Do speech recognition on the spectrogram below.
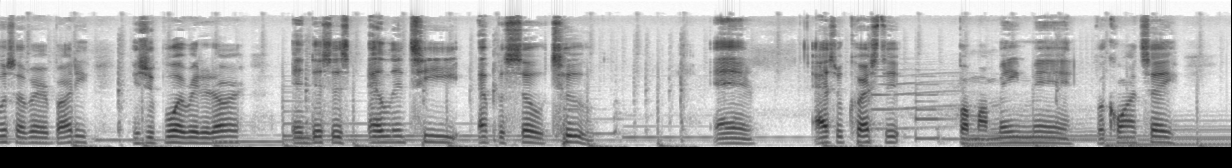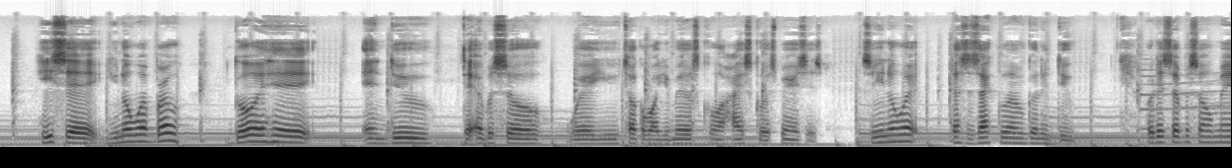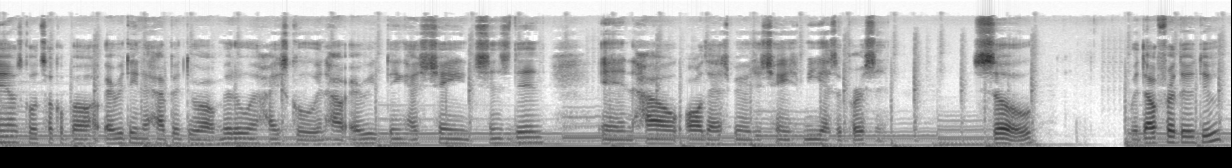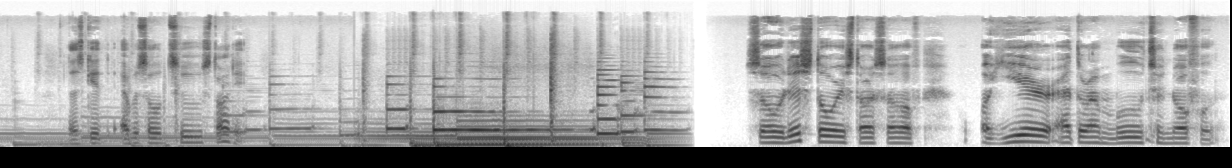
what's up, everybody? It's your boy Rated R, and this is LNT episode 2. And as requested by my main man, Vaquante, he said, You know what, bro? Go ahead and do the episode where you talk about your middle school and high school experiences. So, you know what? That's exactly what I'm gonna do. For this episode, man, I was going to talk about everything that happened throughout middle and high school and how everything has changed since then and how all that experience has changed me as a person. So, without further ado, let's get episode 2 started. So, this story starts off a year after I moved to Norfolk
